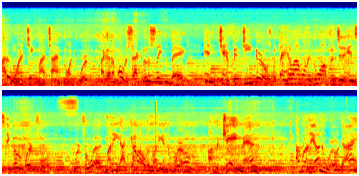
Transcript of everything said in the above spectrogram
I don't want to take my time going to work. I got a motorcycle and a sleeping bag and 10 or 15 girls. What the hell I want to go off into and, and go to work for? Work for what? Money? I got all the money in the world. I'm a king, man. I run the underworld, guy.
